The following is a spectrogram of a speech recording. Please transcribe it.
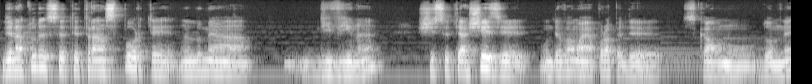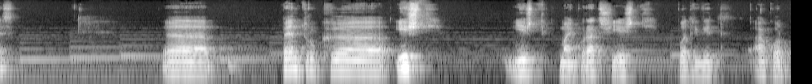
de natură să te transporte în lumea divină și să te așeze undeva mai aproape de scaunul domnesc, uh, pentru că ești, ești mai curat și ești potrivit acolo.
